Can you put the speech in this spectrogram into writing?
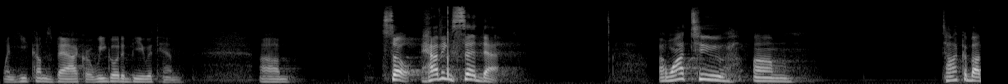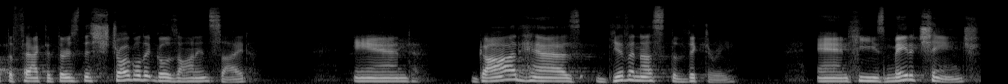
when he comes back or we go to be with him. Um, so, having said that, I want to um, talk about the fact that there's this struggle that goes on inside, and God has given us the victory, and He's made a change,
